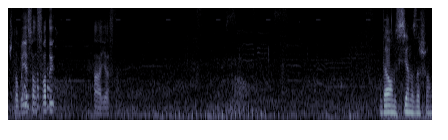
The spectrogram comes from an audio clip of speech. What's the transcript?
Чтобы если он с воды... А, ясно. Да, он в сено зашел.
